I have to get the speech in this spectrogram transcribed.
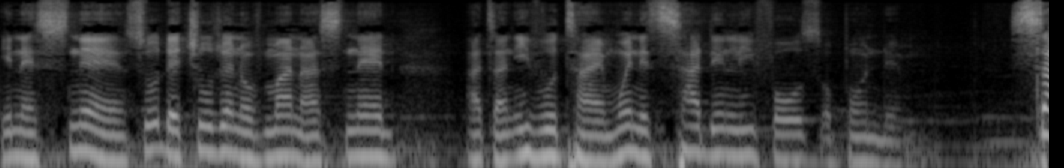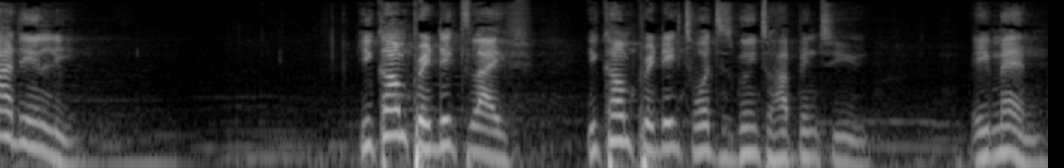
in a snare, so the children of man are snared at an evil time when it suddenly falls upon them. Suddenly. You can't predict life. You can't predict what is going to happen to you. Amen.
